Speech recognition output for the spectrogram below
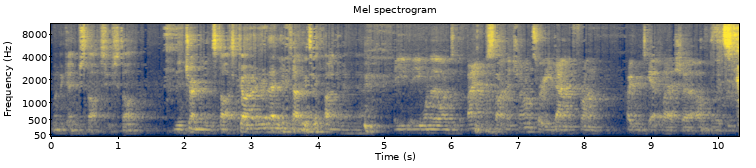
when the game starts, you start the adrenaline starts going, and then you turn into a fan again. Yeah. Are you, are you one of the ones at the back starting a chance, or are you down front hoping to get a player shirt afterwards?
